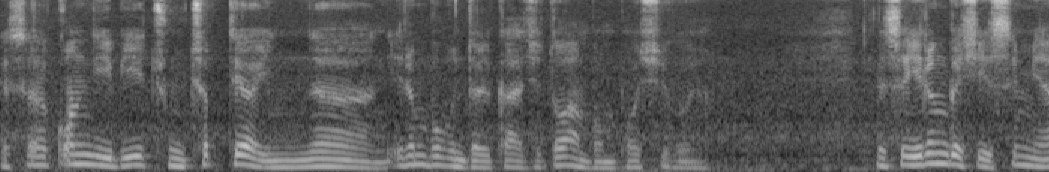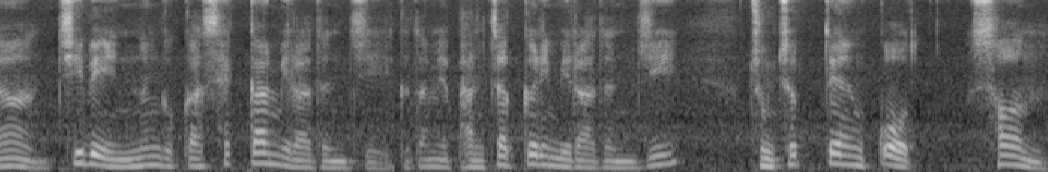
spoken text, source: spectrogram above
그래서 꽃잎이 중첩되어 있는 이런 부분들까지도 한번 보시고요. 그래서 이런 것이 있으면 집에 있는 것과 색감이라든지 그 다음에 반짝거림이라든지 중첩된 꽃, 선,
